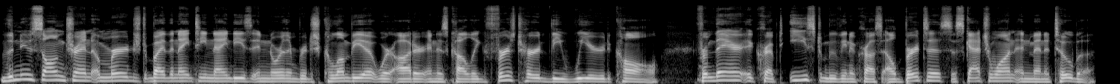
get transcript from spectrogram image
The new song trend emerged by the 1990s in northern British Columbia, where Otter and his colleague first heard the weird call. From there, it crept east, moving across Alberta, Saskatchewan, and Manitoba.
